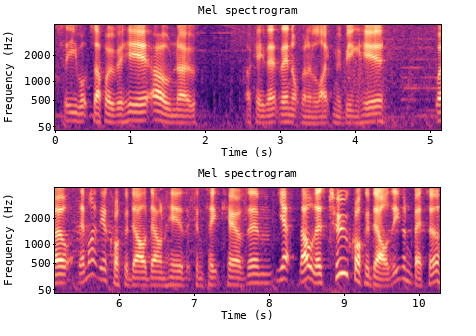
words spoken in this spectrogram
See what's up over here. Oh no. Okay, they're, they're not going to like me being here. Well, there might be a crocodile down here that can take care of them. Yep. Oh, there's two crocodiles. Even better.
